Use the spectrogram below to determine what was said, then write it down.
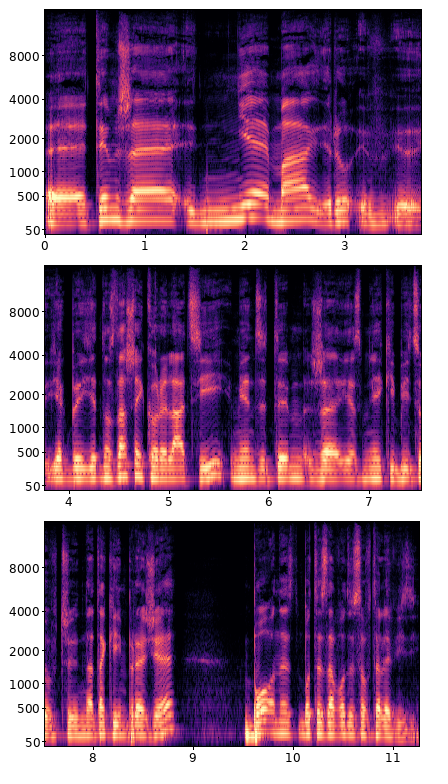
E, Tym, że nie ma jakby jednoznacznej korelacji między tym, że jest mniej kibiców czy na takiej imprezie, bo, one, bo te zawody są w telewizji.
